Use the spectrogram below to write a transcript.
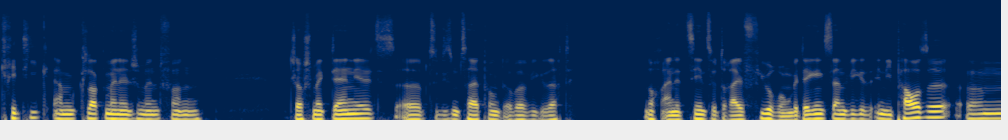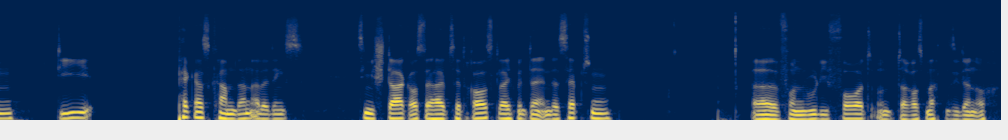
Kritik am Clock Management von Josh McDaniels äh, zu diesem Zeitpunkt, aber wie gesagt, noch eine 10 zu 3 Führung. Mit der ging es dann wie in die Pause. Ähm, die Packers kamen dann allerdings ziemlich stark aus der Halbzeit raus, gleich mit der Interception äh, von Rudy Ford und daraus machten sie dann auch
